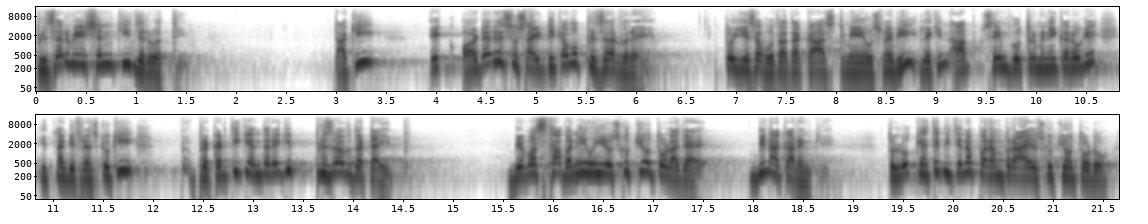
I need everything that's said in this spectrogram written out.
प्रिजर्वेशन की ज़रूरत थी, ताकि एक ऑर्डर है सोसाइटी का, वो प्रिजर्व रहे। तो ये सब होता था कास्ट में, उसमें भी, लेकिन आप सेम गोत्र में नहीं करोगे, इतना डिफरेंस क्योंकि प्रकृति के अंदर है कि प्रिजर्व द टाइप व्यवस्था बनी हुई है, उसको क्यों तोड़ा जाए? बिना कारण के। तो लोग कहते भी थे ना, परंपरा है, उसको क्यों तोड़ो?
